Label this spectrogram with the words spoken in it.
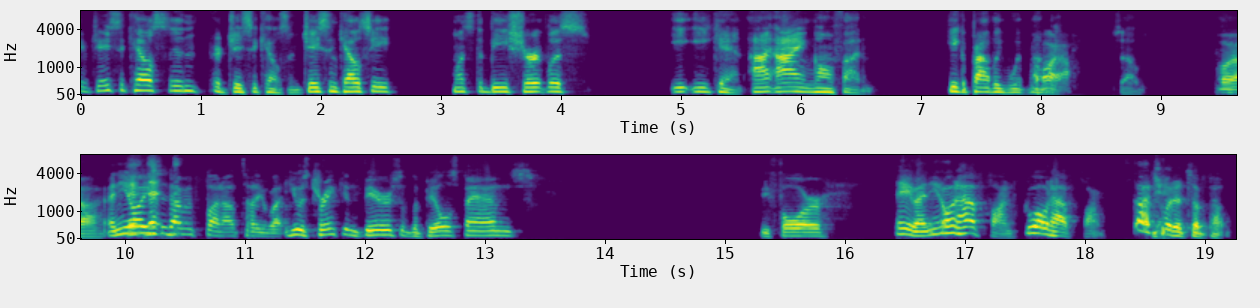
If Jason Kelson or Jason Kelson, Jason Kelce wants to be shirtless, he, he can. I, I ain't gonna fight him. He could probably whip my Oh, butt. yeah. So Oh, yeah. And you know, That- he's that- having fun. I'll tell you what. He was drinking beers with the Bills fans before. Hey, man, you know what? Have fun. Go out, have fun. That's Yeah. what it's about.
